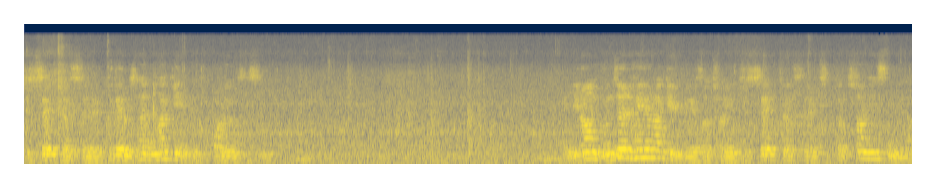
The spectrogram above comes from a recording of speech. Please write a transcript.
JuiceFS를 그대로 사용하기에는 어려움이 있었습니다. 네, 이러한 문제를 해결하기 위해서 저희 JuiceFS를 직접 추가했습니다.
